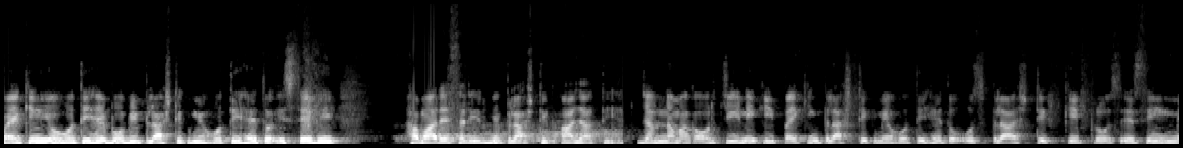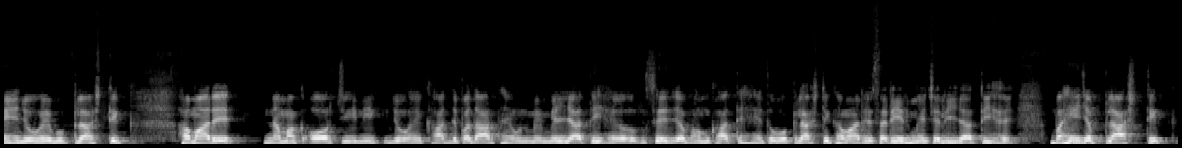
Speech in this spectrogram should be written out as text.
पैकिंग जो होती है, वो भी प्लास्टिक में होती है तो इससे भी हमारे शरीर में प्लास्टिक आ जाती है। जब नमक और चीनी की पैकिंग प्लास्टिक में होती है तो उस प्लास्टिक की प्रोसेसिंग में जो है, वो प्लास्टिक हमारे नमक और चीनी जो है, खाद्य पदार्थ हैं, उनमें मिल जाती है और उसे जब हम खाते हैं तो वो प्लास्टिक हमारे शरीर में चली जाती है। वहीं जब प्लास्टिक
